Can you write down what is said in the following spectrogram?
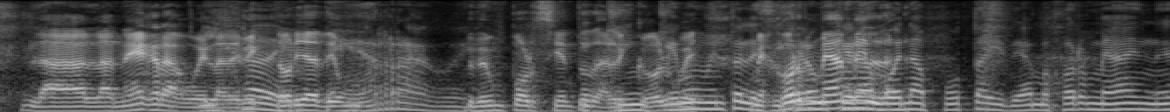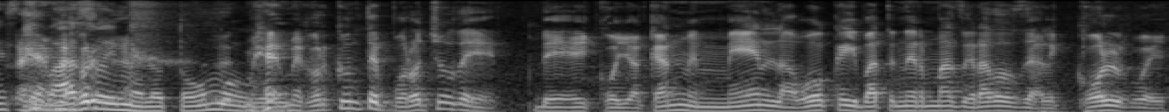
La, la negra, güey, la de Victoria de, un, perra, güey. de un por ciento de ¿Y en alcohol, qué güey. momento les Mejor dijeron me que era la- buena puta idea? Mejor mea en este Mejor- vaso y me lo tomo, güey. Mejor que un té por ocho de, de Coyoacán me mee en la boca y va a tener más grados de alcohol, güey.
